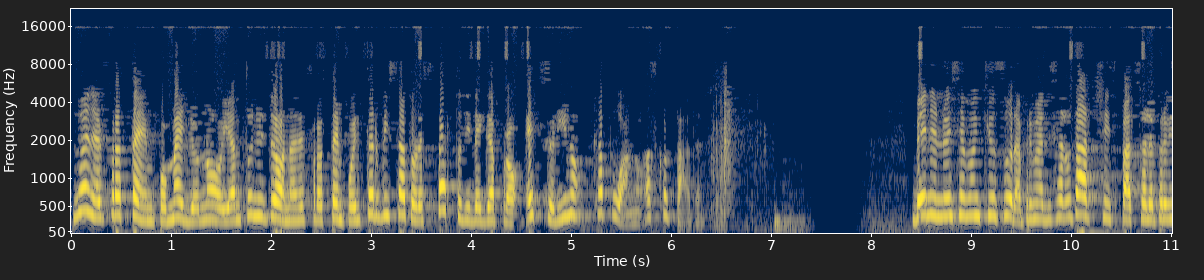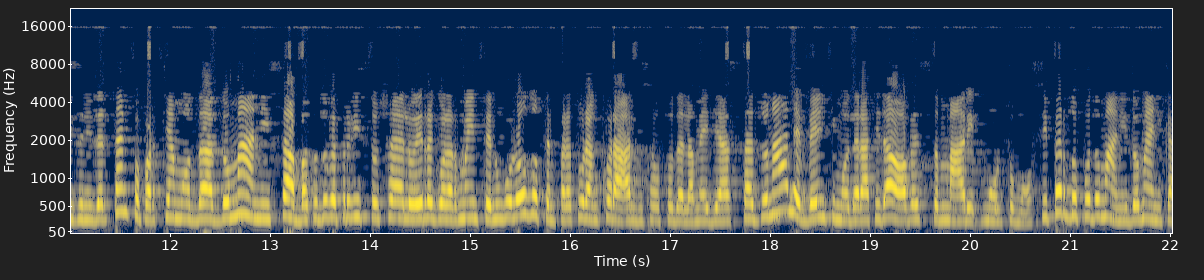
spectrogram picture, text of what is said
Noi nel frattempo, meglio noi, Antonio Giona nel frattempo ha intervistato l'esperto di Lega Pro, Eziolino Capuano. Ascoltate. Bene, noi siamo in chiusura. Prima di salutarci, spazio alle previsioni del tempo. Partiamo da domani, sabato, dove è previsto cielo irregolarmente nuvoloso, temperature ancora al di sotto della media stagionale, venti moderati da ovest, mari molto mossi. Per dopodomani, domenica,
